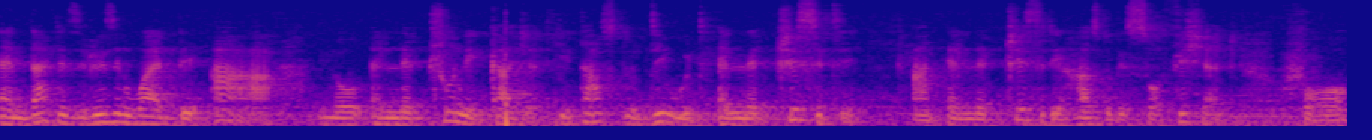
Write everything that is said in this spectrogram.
And that is the reason why they are, you know, electronic gadget. It has to deal with electricity, and electricity has to be sufficient for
